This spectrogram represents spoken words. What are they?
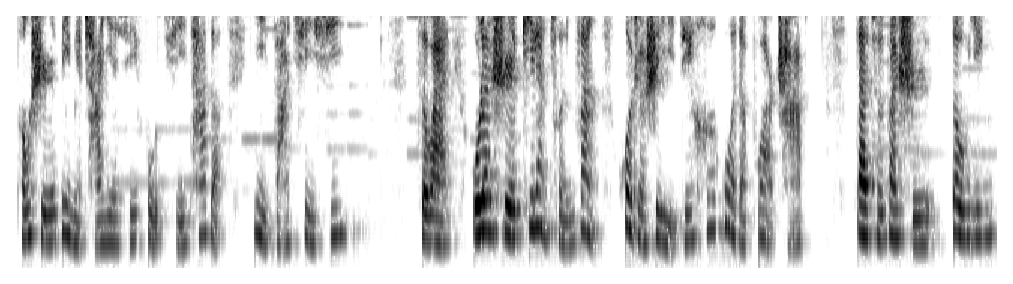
同时避免茶叶吸附其他的易杂气息。此外，无论是批量存放，或者是已经喝过的普洱茶，在存放时都应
